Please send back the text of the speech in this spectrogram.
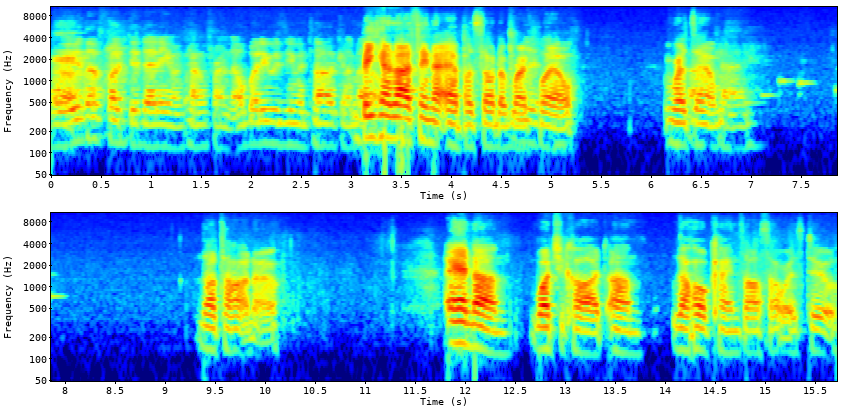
where the fuck did that even come from? Nobody was even talking about. Because I seen an episode of Ric Yeah. Them. Okay. That's all I know. And um, what you call it? Um, the Hurricanes also is too.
